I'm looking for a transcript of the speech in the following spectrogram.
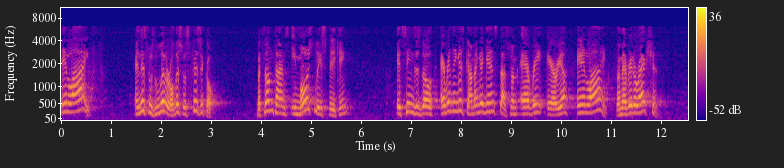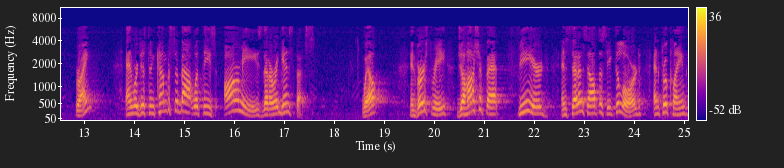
in life. And this was literal, this was physical. But sometimes, emotionally speaking, it seems as though everything is coming against us from every area in life, from every direction. Right? And we're just encompassed about with these armies that are against us. Well, in verse 3, Jehoshaphat feared and set himself to seek the Lord and proclaimed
